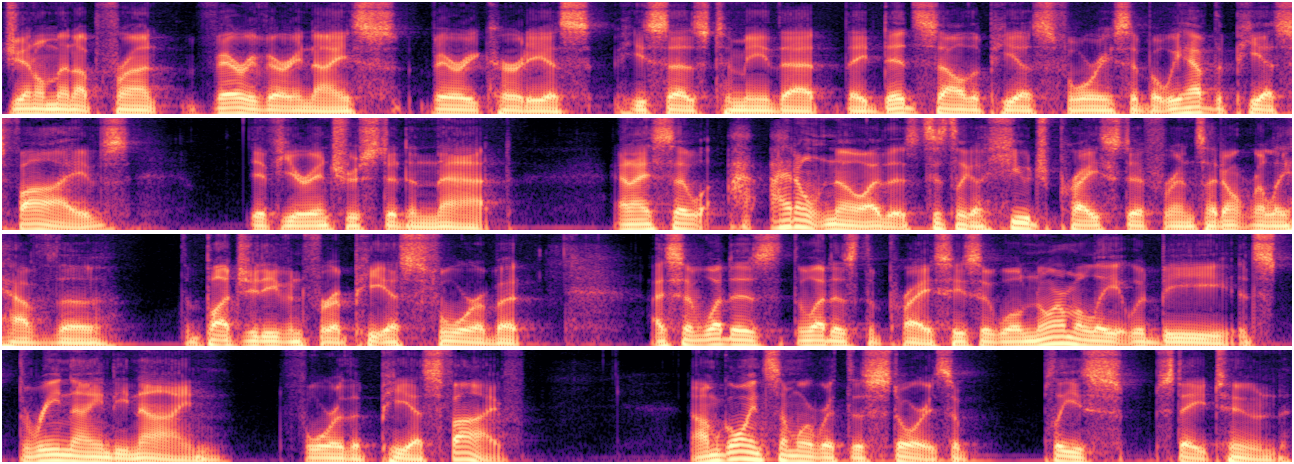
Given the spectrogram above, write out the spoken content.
Gentleman up front, very very nice, very courteous. He says to me that they did sell the PS4. He said, "But we have the PS5s if you're interested in that." And I said, well, I don't know. It's just like a huge price difference. I don't really have the the budget even for a PS4, but I said, "What is what is the price?" He said, "Well, normally it would be it's three ninety nine for the PS5." Now, I'm going somewhere with this story, so please stay tuned.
